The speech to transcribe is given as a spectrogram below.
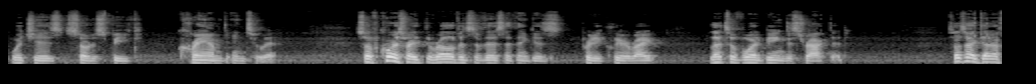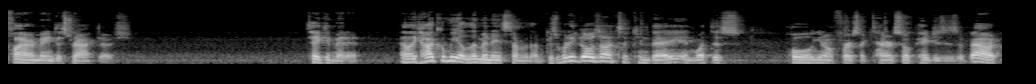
which is, so to speak, crammed into it. So, of course, right, the relevance of this, I think, is pretty clear, right? Let's avoid being distracted. So, let's identify our main distractors. Take a minute. And, like, how can we eliminate some of them? Because what he goes on to convey and what this whole, you know, first, like, 10 or so pages is about,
